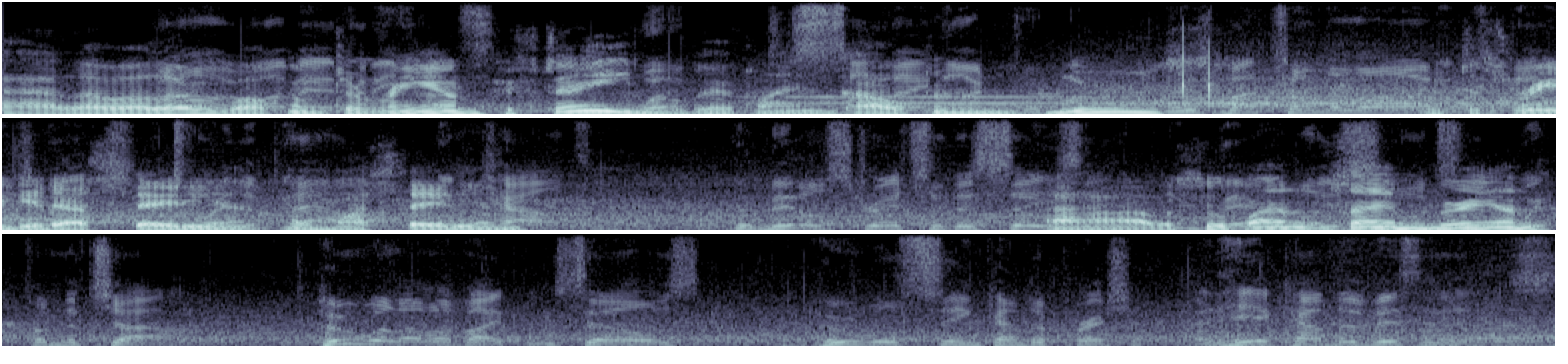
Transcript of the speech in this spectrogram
Hello, hello, welcome to round 15. We're playing Carlton Blues. We've just redid our stadium, or my stadium. The middle stretch of the season. Uh, we're still playing the same ground. From the chart. Who will elevate themselves and who will sink under pressure? And here come the visitors.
